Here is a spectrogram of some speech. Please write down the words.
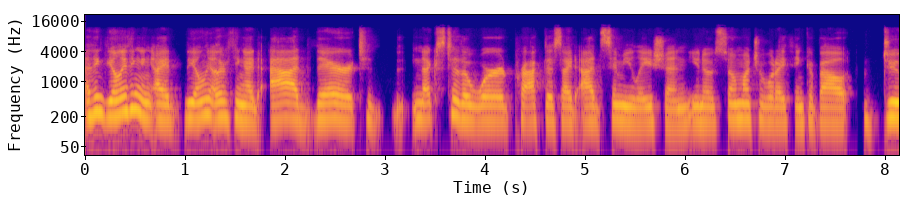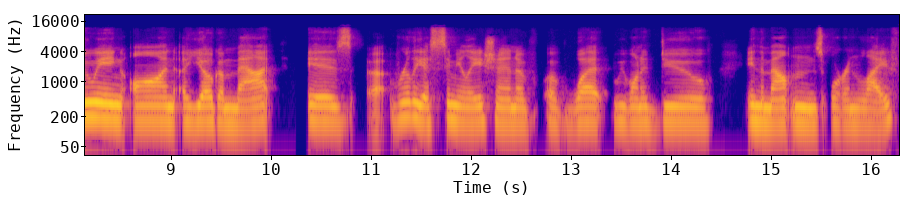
I think the only thing i the only other thing i'd add there to next to the word practice i'd add simulation. You know so much of what i think about doing on a yoga mat is uh, really a simulation of, of what we want to do in the mountains or in life.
